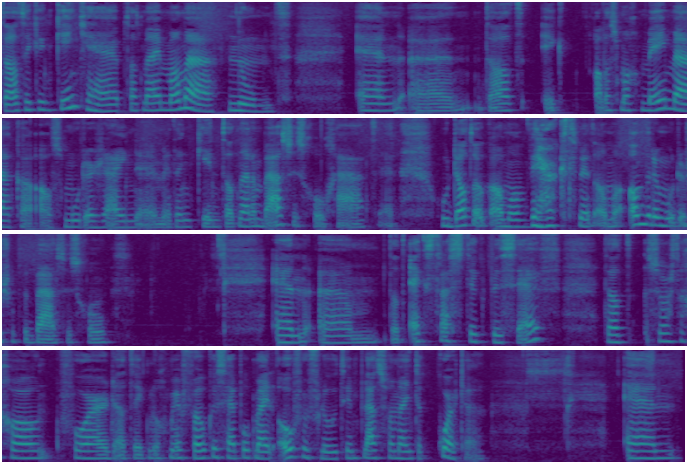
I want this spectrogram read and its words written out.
Dat ik een kindje heb dat mijn mama noemt. En uh, dat ik alles mag meemaken als moeder zijnde. Met een kind dat naar een basisschool gaat. En hoe dat ook allemaal werkt met allemaal andere moeders op de basisschool. En um, dat extra stuk besef, dat zorgt er gewoon voor dat ik nog meer focus heb op mijn overvloed in plaats van mijn tekorten. En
